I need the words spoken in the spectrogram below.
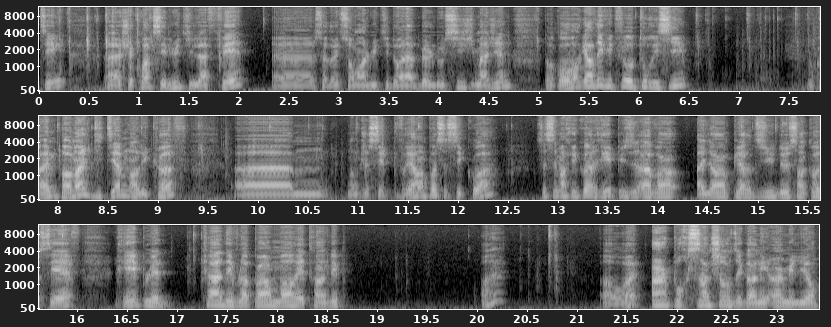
T. Euh, crois que c'est lui qui l'a fait. Euh, ça doit être sûrement lui qui doit la build aussi, j'imagine. Donc on va regarder vite fait autour ici. Donc quand même pas mal d'items dans les coffres. Euh, donc je sais vraiment pas ça c'est quoi. Ça c'est marqué quoi? RIP avant ayant perdu 200 KCF. RIP le cas développeur mort étranglé. What? Oh ouais? 1% de chance de gagner 1 million.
